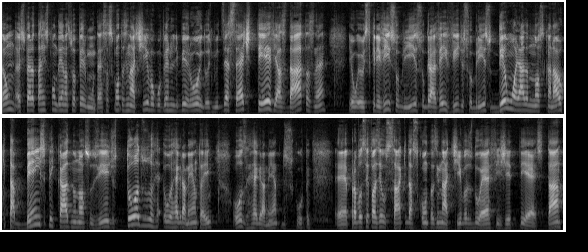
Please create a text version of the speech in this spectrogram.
Então, eu espero estar respondendo a sua pergunta. Essas contas inativas o governo liberou em 2017, teve as datas, né? Eu, eu escrevi sobre isso, gravei vídeos sobre isso, dê uma olhada no nosso canal que está bem explicado nos nossos vídeos, todos o, o regramento aí, os regramentos, desculpem, é, para você fazer o saque das contas inativas do FGTS, tá?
